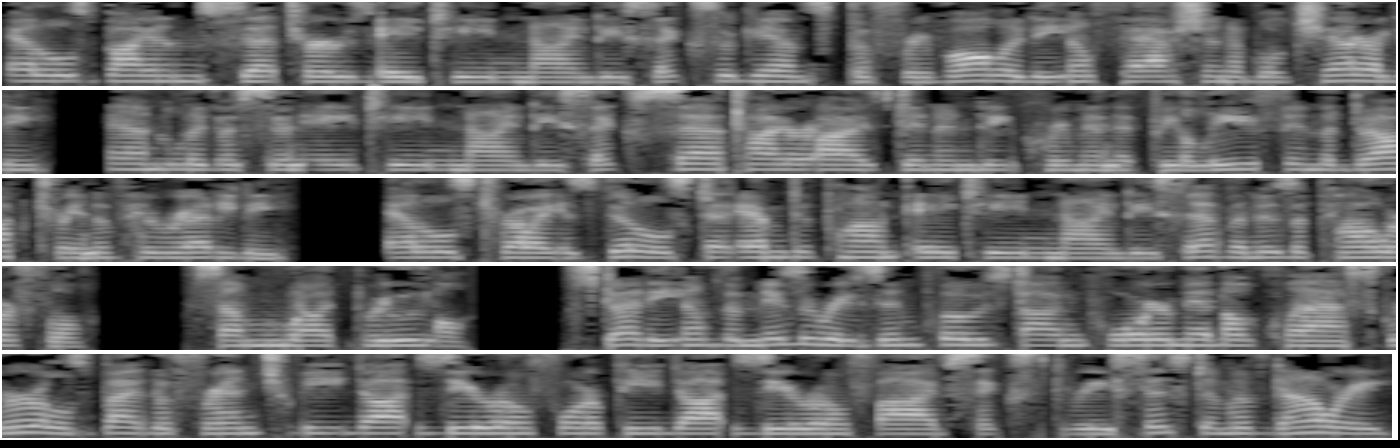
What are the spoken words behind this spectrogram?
Elsby and Biensetters 1896 against the frivolity of fashionable charity and L'Évasion 1896 satirized an indiscriminate belief in the doctrine of heredity. Els Trois to M. Dupont 1897 is a powerful, somewhat brutal, study of the miseries imposed on poor middle-class girls by the French B.04P.0563 system of dowry.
